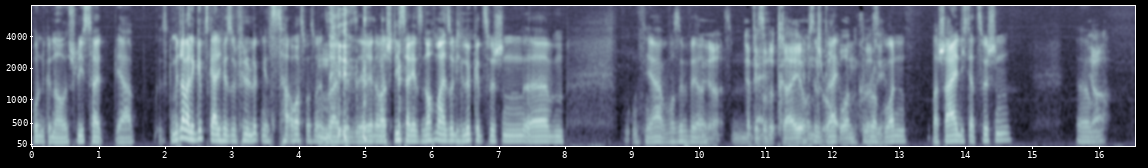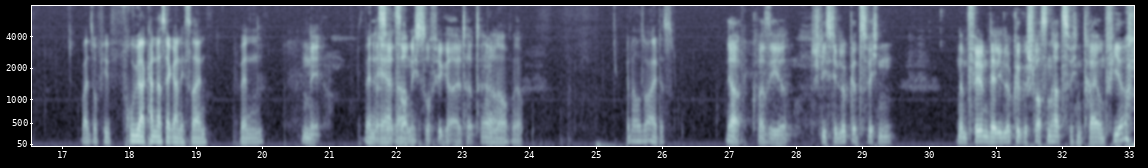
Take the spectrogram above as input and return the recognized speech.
und genau, es schließt halt, ja, es, mittlerweile gibt es gar nicht mehr so viele Lücken in Star Wars, muss man sagen, in den Serien, aber es schließt halt jetzt nochmal so die Lücke zwischen, ähm, ja, wo sind wir? ja. Episode 3 und Episode Rogue drei One und quasi. Rogue One wahrscheinlich dazwischen. Ähm, Ja, Weil so viel früher kann das ja gar nicht sein, wenn, nee. wenn Er ist er jetzt da- auch nicht so viel gealtert. Ja, Genau, ja. Genau so alt ist. ja quasi schließt die Lücke zwischen einem Film, der die Lücke geschlossen hat zwischen 3 und 4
